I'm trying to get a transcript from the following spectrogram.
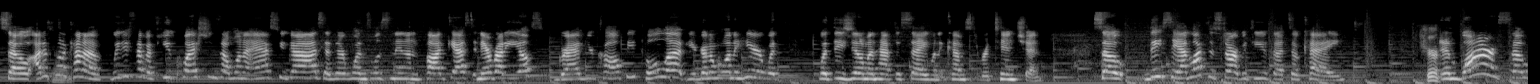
So I just want to kind of we just have a few questions I want to ask you guys as everyone's listening on the podcast and everybody else grab your coffee, pull up. You're going to want to hear what what these gentlemen have to say when it comes to retention. So, DC, I'd like to start with you if that's okay. Sure. And why are so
